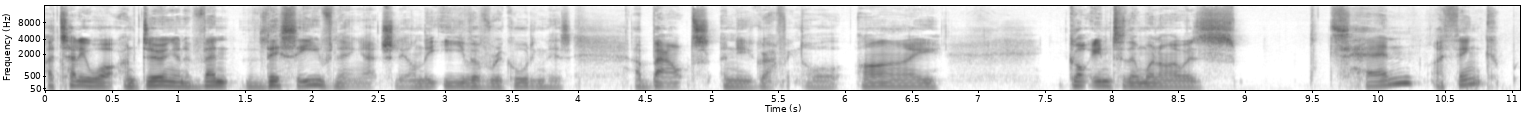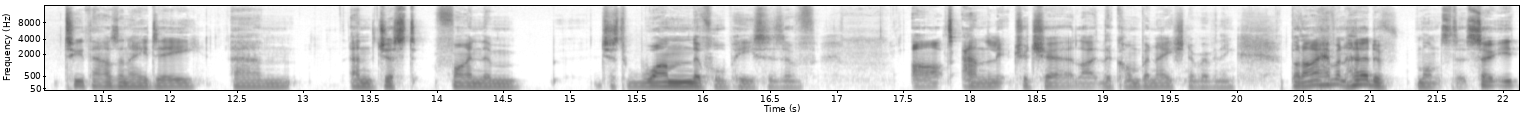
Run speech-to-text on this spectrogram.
I tell you what, I'm doing an event this evening, actually, on the eve of recording this, about a new graphic novel. I got into them when I was 10, I think, 2000 AD, um, and just find them just wonderful pieces of art and literature, like the combination of everything. But I haven't heard of Monsters. So it,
